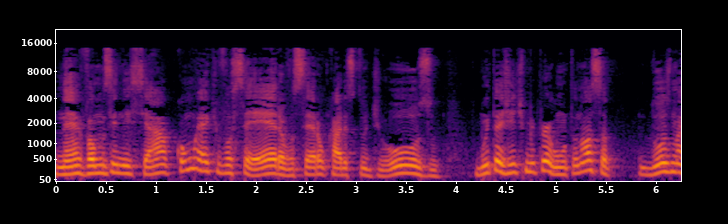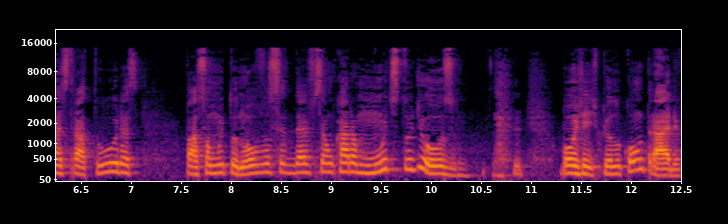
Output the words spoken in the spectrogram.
né, vamos iniciar. Como é que você era? Você era um cara estudioso? Muita gente me pergunta: nossa, duas magistraturas, passou muito novo, você deve ser um cara muito estudioso. Bom, gente, pelo contrário,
